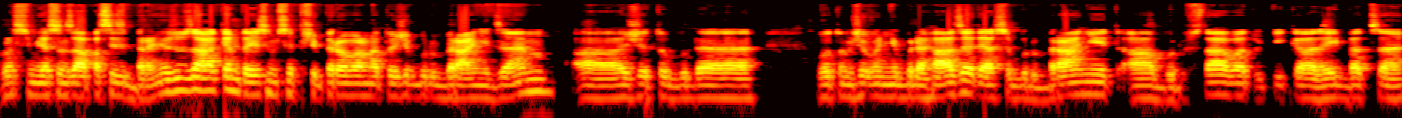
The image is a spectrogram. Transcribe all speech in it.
vlastně měl jsem zápasy s Braňozuzákem, takže jsem se připravoval na to, že budu bránit zem a že to bude o tom, že on mě bude házet, já se budu bránit a budu vstávat, utíkat, hejbat se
